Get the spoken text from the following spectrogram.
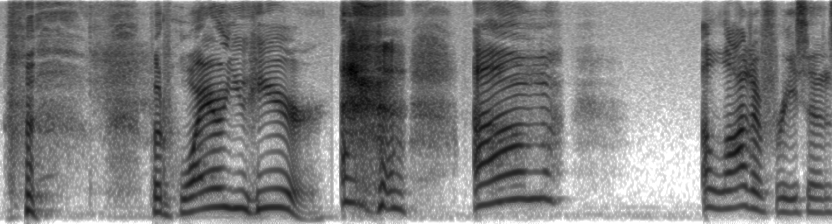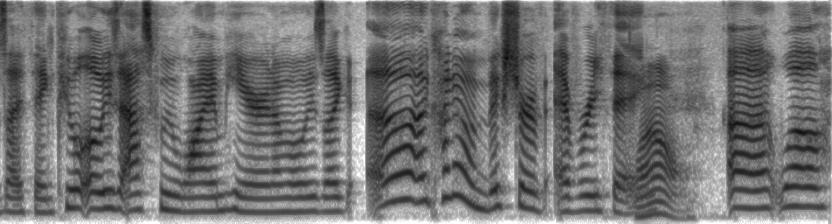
but why are you here? Um, a lot of reasons. I think people always ask me why I'm here, and I'm always like, uh, I'm kind of a mixture of everything. Wow. Uh, well,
